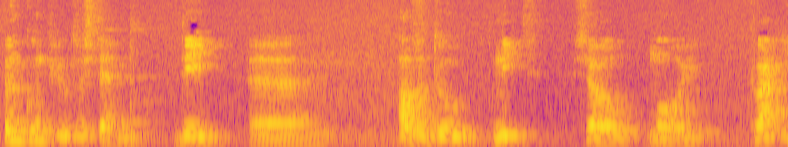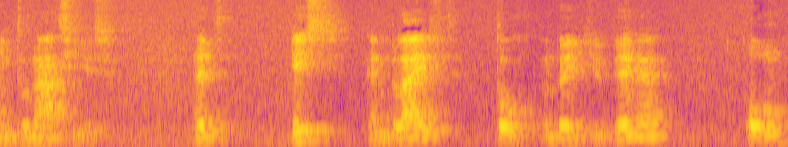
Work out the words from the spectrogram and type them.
een computerstem, die uh, af en toe niet zo mooi qua intonatie is. Het is en blijft toch een beetje wennen om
